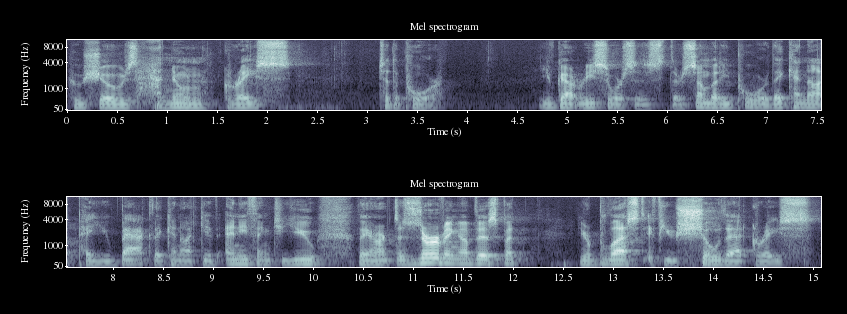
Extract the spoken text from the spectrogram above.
who shows Hanun grace to the poor. You've got resources. There's somebody poor. They cannot pay you back. They cannot give anything to you. They aren't deserving of this, but you're blessed if you show that grace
